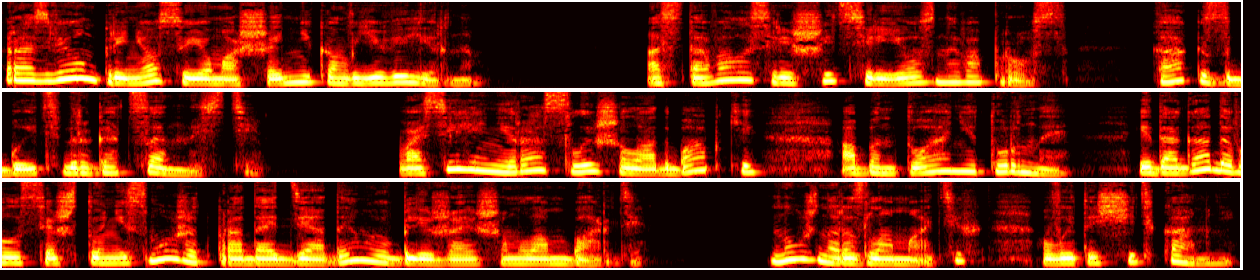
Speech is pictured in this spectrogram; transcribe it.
Разве он принес ее мошенникам в ювелирном? Оставалось решить серьезный вопрос — как сбыть драгоценности. Василий не раз слышал от бабки об Антуане Турне и догадывался, что не сможет продать диадемы в ближайшем ломбарде. Нужно разломать их, вытащить камни.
